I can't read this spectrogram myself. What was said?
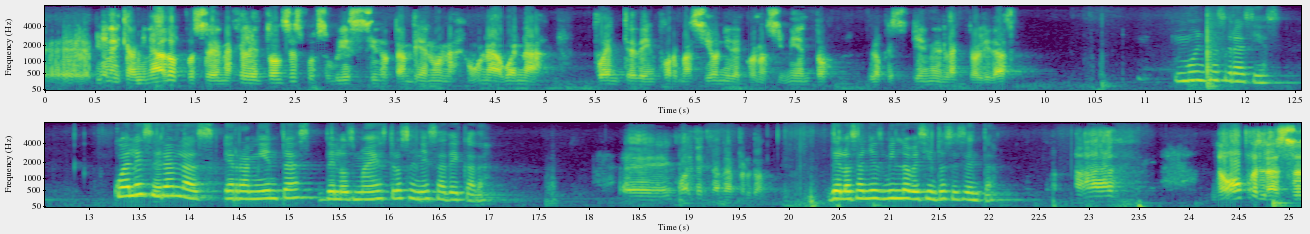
eh, bien encaminado, pues en aquel entonces pues hubiese sido también una, una buena fuente de información y de conocimiento lo que se tiene en la actualidad. Muchas gracias. ¿Cuáles eran las herramientas de los maestros en esa década? Eh, ¿Cuál década, perdón? De los años 1960. Ah, no, pues las eh,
